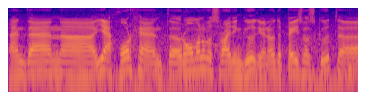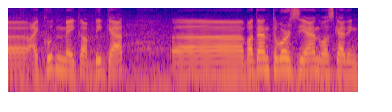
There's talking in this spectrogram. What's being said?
And then, uh, yeah, Jorge and uh, Roman was riding good. You know, the pace was good. Uh, I couldn't make a big gap, uh, but then towards the end was getting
